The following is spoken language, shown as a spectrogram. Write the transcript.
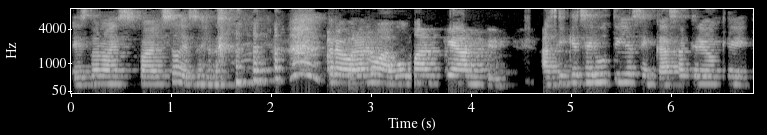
esto no es falso, es verdad, ahora lo hago más que antes. Así que ser útiles en casa creo que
